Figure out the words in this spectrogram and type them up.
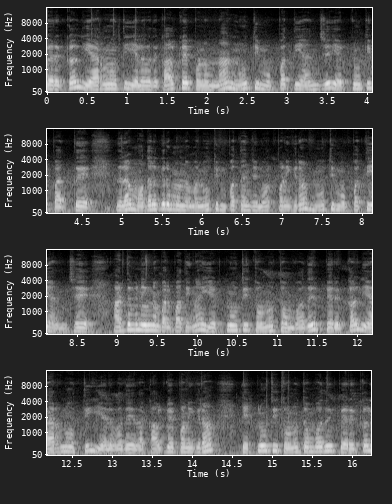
பெருக்கள் இரநூத்தி எழுபது. கால்குலேட் பண்ணோம்னா நூற்றி முப்பத்தி அஞ்சு எட்நூற்றி பத்து. இதில் முதல் கிரும நம்பர் நூற்றி முப்பத்தஞ்சு நோட் பண்ணிக்கிறோம். நூற்றி முப்பத்தி அஞ்சு. அடுத்த வினிங் நம்பர் பார்த்தீங்கன்னா எட்நூற்றி தொண்ணூத்தொம்பது பெருக்கள் இரநூத்தி எழுபது. இதை கால்குலேட் பண்ணிக்கிறோம். எட்நூற்றி தொண்ணூத்தொம்பது பெருக்கள்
